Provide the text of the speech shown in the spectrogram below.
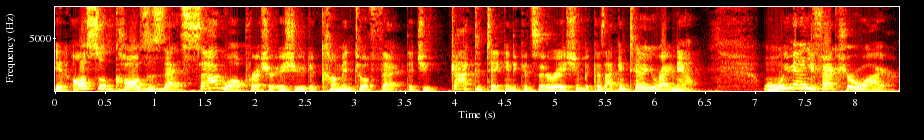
it also causes that sidewall pressure issue to come into effect that you've got to take into consideration because I can tell you right now, when we manufacture wire,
